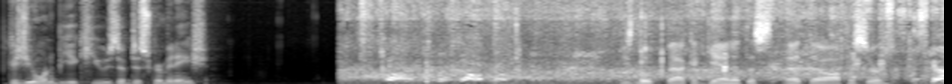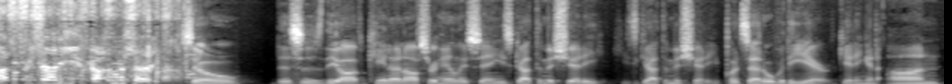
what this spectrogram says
Because you don't want to be accused of discrimination. He's looked back again at the at the officer. He's got a machete. He's got a machete. So this is the canine officer handler saying he's got the machete. He's got the machete. He puts that over the air, getting it on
